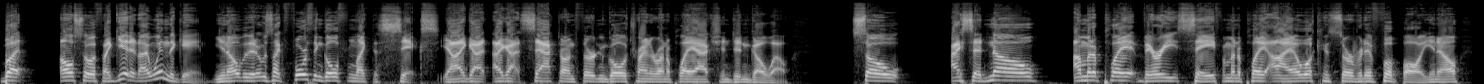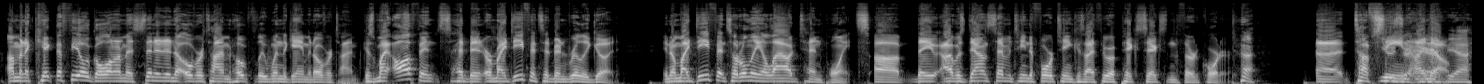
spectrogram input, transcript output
But also if I get it, I win the game. You know, it was like fourth and goal from like the six. Yeah, I got I got sacked on third and goal trying to run a play action, didn't go well. So I said, no, I'm going to play it very safe. I'm going to play Iowa conservative football. You know, I'm going to kick the field goal and I'm going to send it into overtime and hopefully win the game in overtime because my offense had been, or my defense had been really good. You know, my defense had only allowed 10 points. Uh, they, I was down 17 to 14 because I threw a pick six in the third quarter. uh, tough scene, I know. Yeah.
